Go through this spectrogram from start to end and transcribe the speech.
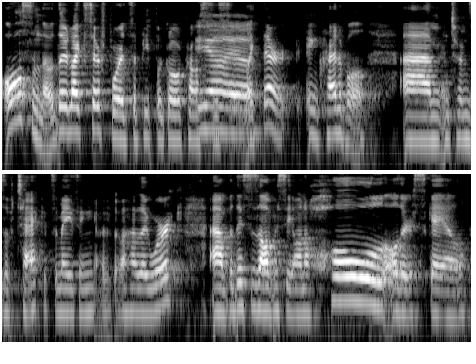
awesome though. They're like surfboards that people go across. Yeah, the sea. yeah. Like they're incredible. Um, in terms of tech, it's amazing. I don't know how they work, uh, but this is obviously on a whole other scale.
